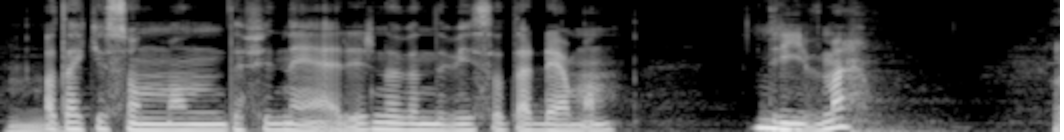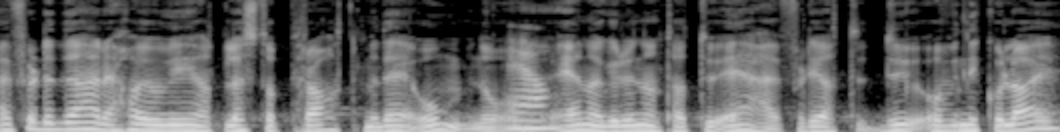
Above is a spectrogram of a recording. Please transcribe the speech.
At det er ikke sånn man definerer nødvendigvis at det er det man driver med. Nei, for det der har jo vi hatt lyst til å prate med deg om nå. Ja. En av grunnene til at du er her. fordi at du, Og Nikolai,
